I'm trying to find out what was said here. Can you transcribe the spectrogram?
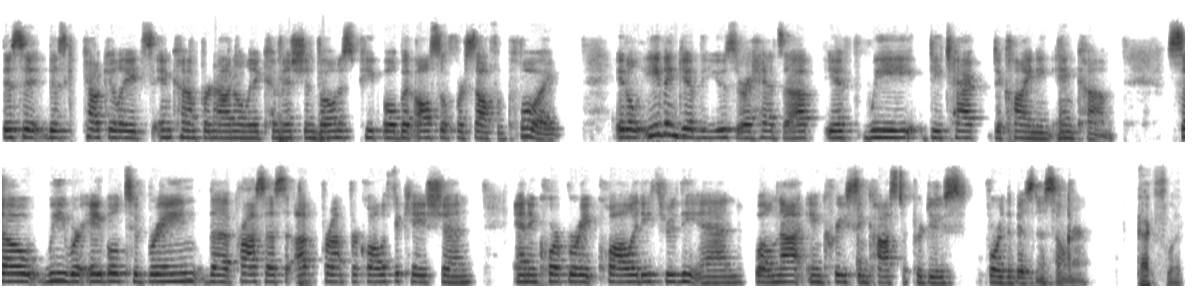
This, this calculates income for not only commission bonus people, but also for self employed. It'll even give the user a heads up if we detect declining income. So we were able to bring the process up front for qualification and incorporate quality through the end while not increasing cost to produce for the business owner. Excellent.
